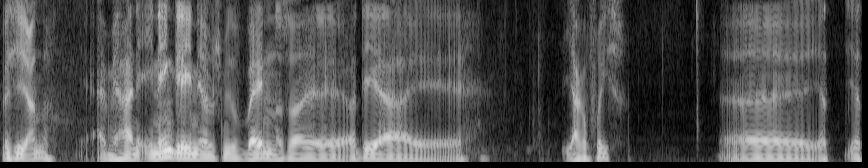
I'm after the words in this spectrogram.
Hvad siger I andre? Jamen, jeg har en, en enkelt en, jeg vil smide på banen, og, så, øh, og det er øh, Jakob Friis. Øh, jeg, jeg,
